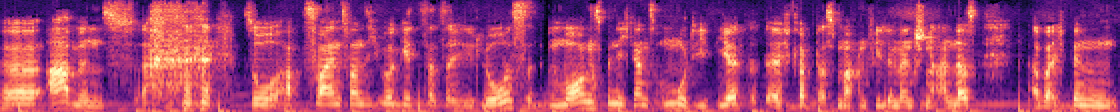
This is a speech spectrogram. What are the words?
Äh, abends. so ab 22 Uhr geht es tatsächlich los. Morgens bin ich ganz unmotiviert. Äh, ich glaube, das machen viele Menschen anders. Aber ich bin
